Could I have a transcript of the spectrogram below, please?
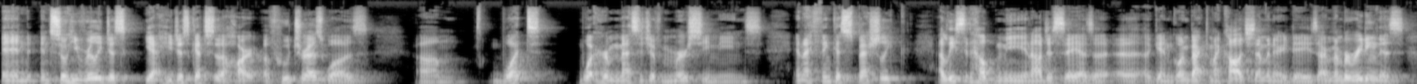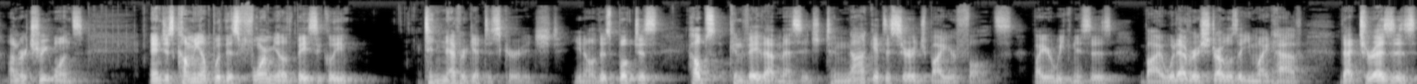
and and so he really just yeah he just gets to the heart of who Therese was, um, what what her message of mercy means, and I think especially at least it helped me. And I'll just say, as a, a, again, going back to my college seminary days, I remember reading this on retreat once and just coming up with this formula of basically to never get discouraged. You know, this book just helps convey that message to not get discouraged by your faults, by your weaknesses, by whatever struggles that you might have. That Therese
